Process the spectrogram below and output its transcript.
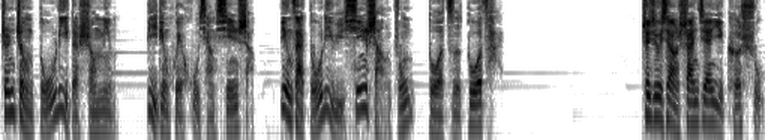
真正独立的生命。必定会互相欣赏，并在独立与欣赏中多姿多彩。这就像山间一棵树，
